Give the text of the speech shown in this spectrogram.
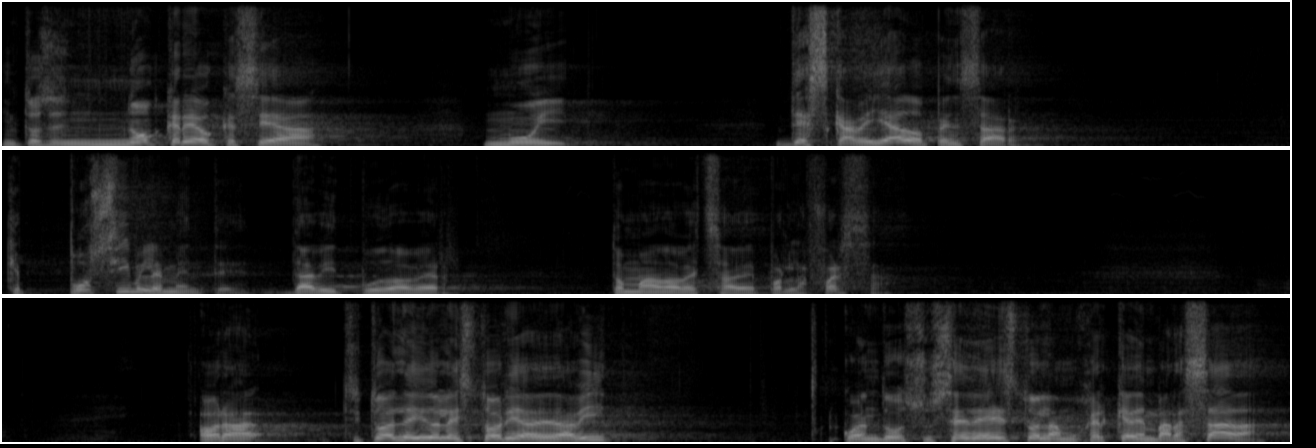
Entonces no creo que sea muy descabellado pensar que posiblemente David pudo haber tomado a Betsabé por la fuerza. Ahora, si tú has leído la historia de David, cuando sucede esto, la mujer queda embarazada.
